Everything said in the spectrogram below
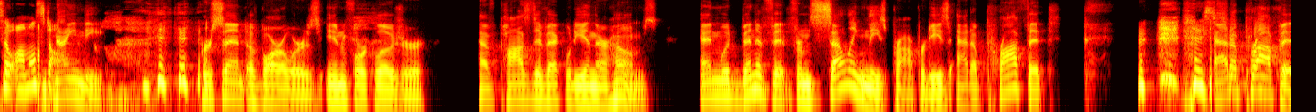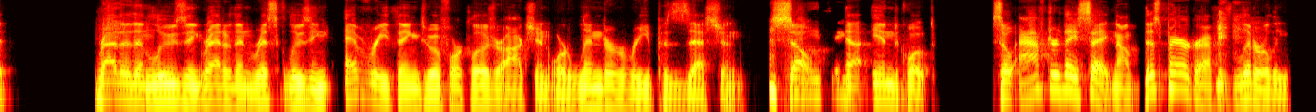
So almost all. 90% of borrowers in foreclosure have positive equity in their homes and would benefit from selling these properties at a profit at a profit rather than losing rather than risk losing everything to a foreclosure auction or lender repossession. That's so, uh, end quote. So after they say, now this paragraph is literally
